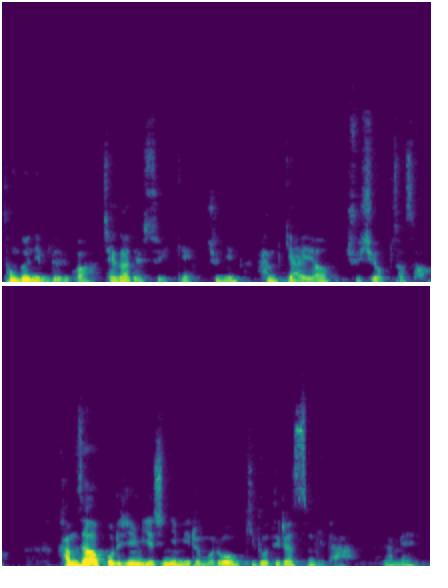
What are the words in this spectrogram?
성도님들과 제가 될 수 있게 주님 함께하여 주시옵소서. 감사하고 우리 주님 예수님 이름으로 기도드렸습니다. 아멘.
